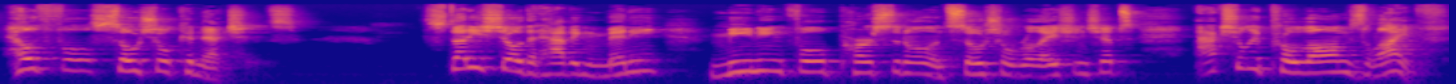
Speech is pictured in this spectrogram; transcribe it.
healthful social connections. Studies show that having many meaningful personal and social relationships actually prolongs life.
